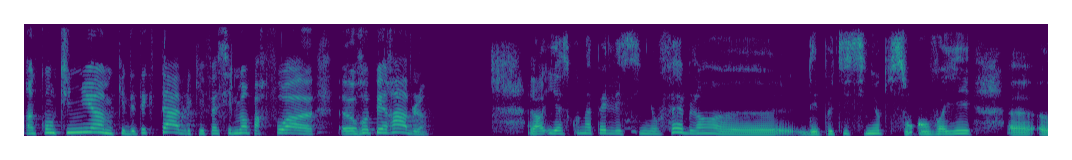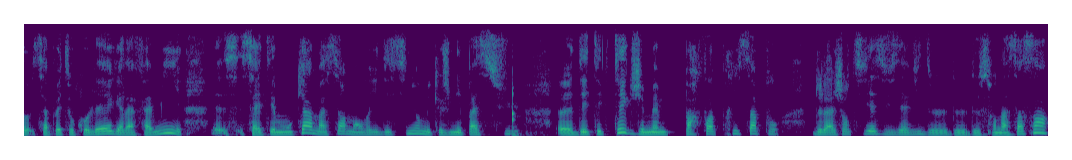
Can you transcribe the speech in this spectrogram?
un continuum qui est détectable, qui est facilement parfois euh, euh, repérable. Alors, il y a ce qu'on appelle les signaux faibles, hein, euh, des petits signaux qui sont envoyés, ça peut être aux collègues, à la famille. Ça a été mon cas, ma sœur m'a envoyé des signaux, mais que je n'ai pas su détecter, que j'ai même parfois pris ça pour de la gentillesse vis-à-vis de, son assassin.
